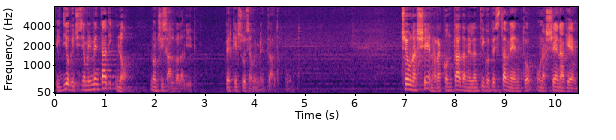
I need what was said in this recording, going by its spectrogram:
Il Dio che ci siamo inventati no, non ci salva la vita, perché ce lo siamo inventato appunto. C'è una scena raccontata nell'Antico Testamento, una scena che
